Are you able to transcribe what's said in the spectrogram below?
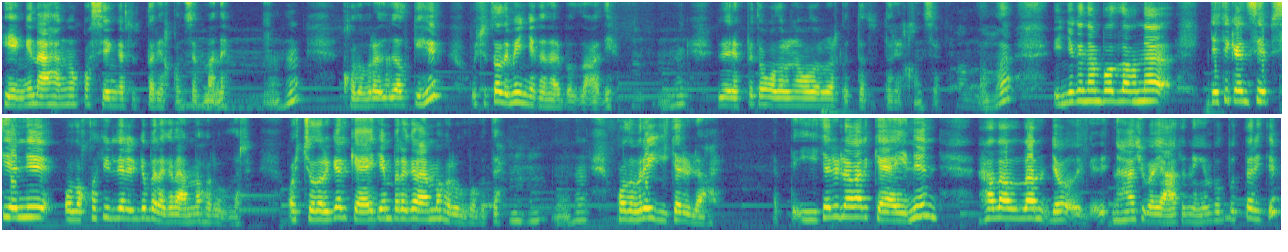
Хиэнгин ахангын коссиэнгер туттар яккын сөп маны. Колу бура ыал киһи учутал. Үйөреппет оголорун оголору кытта туттар боллагына концепцияны киллерге программа хоруллар. Оччолоргер кәйден программа хоруллу бута. Колобура иитер үләгә. Әпте иитер үләгәр кәйнен халаллан наһа шуга ятын еген бу буттар ите.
